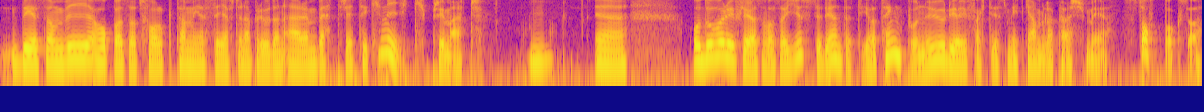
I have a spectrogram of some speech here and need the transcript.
det som vi hoppas att folk tar med sig efter den här perioden är en bättre teknik primärt. Mm. Eh, och då var det ju flera som var så här, just det, det är inte jag tänkt på. Nu gjorde jag ju faktiskt mitt gamla pers med stopp också.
